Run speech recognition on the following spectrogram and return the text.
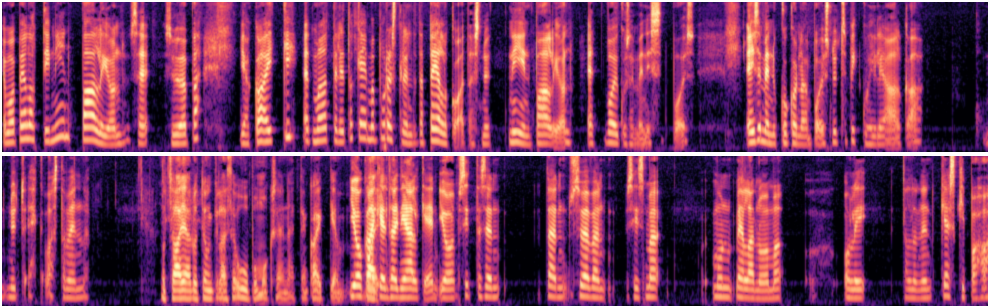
Ja mua pelotti niin paljon se syöpä ja kaikki, että mä ajattelin, että okei, mä pureskelen tätä pelkoa tässä nyt niin paljon, että voiko se menisi sitten pois. Ei se mennyt kokonaan pois, nyt se pikkuhiljaa alkaa nyt ehkä vasta mennä. Mutta sä ajaudut jonkinlaiseen uupumukseen näiden kaikkien... Joo, kaiken tämän jälkeen. Joo, sitten sen, tämän syövän, siis mä, mun melanooma oli tällainen keskipaha.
